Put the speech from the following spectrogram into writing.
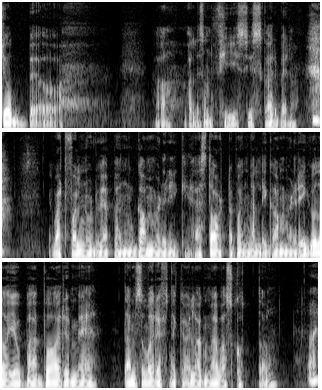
jobbe og Ja, veldig sånn fysisk arbeid. Da. I hvert fall når du er på en gammel rigg. Jeg starta på en veldig gammel rigg, og da jobba jeg bare med dem som var røffnekker i lag med var skotter. Oi.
